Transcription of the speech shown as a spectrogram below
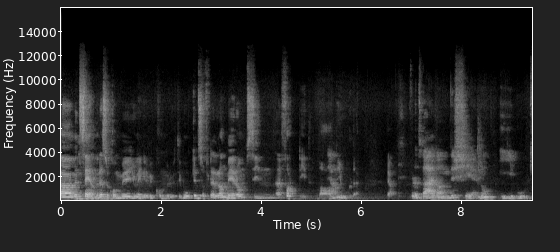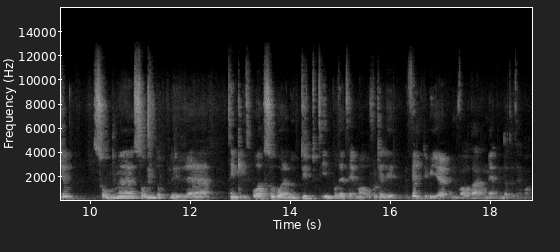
Eh, men senere, så kommer vi, jo lenger vi kommer ut i boken, så forteller han mer om sin eh, fortid. Hva han Ja. gjorde. For at hver gang det skjer noe i boken som, eh, som Doppler eh, tenker litt på, så går han jo dypt inn på det temaet og forteller veldig mye om hva det er han mener om dette temaet.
